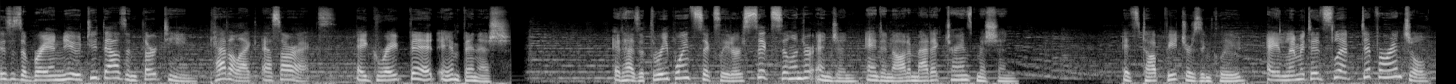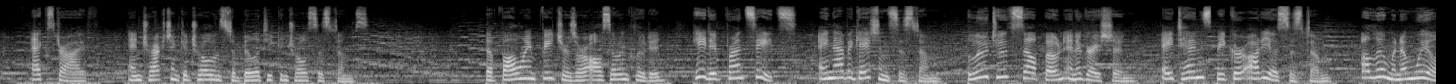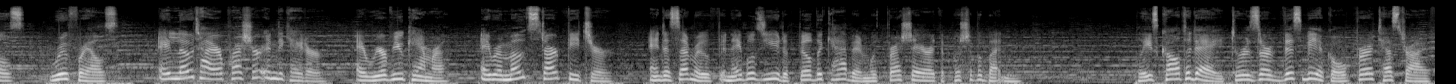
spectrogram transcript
This is a brand new 2013 Cadillac SRX, a great fit and finish. It has a 3.6-liter six-cylinder engine and an automatic transmission. Its top features include a limited slip differential, X-Drive, and traction control and stability control systems. The following features are also included heated front seats, a navigation system, Bluetooth cell phone integration, a 10 speaker audio system, aluminum wheels, roof rails, a low tire pressure indicator, a rear view camera, a remote start feature, and a sunroof enables you to fill the cabin with fresh air at the push of a button. Please call today to reserve this vehicle for a test drive.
